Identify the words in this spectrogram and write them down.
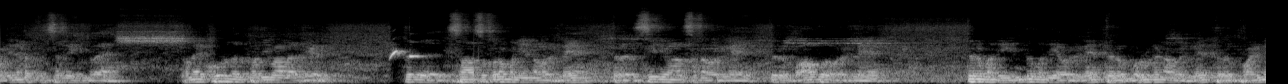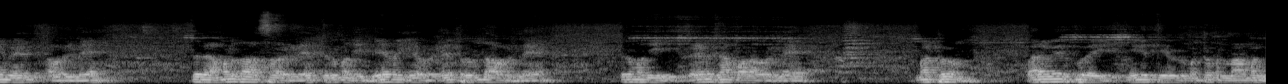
வழிநடத்தி செல்கின்ற துணை கூடுதல் பதிவாளர்கள் திரு சா. சுப்பிரமணியன் அவர்களே திரு சீனிவாசன் அவர்களே திரு பாபு அவர்களே திருமதி இந்துமதி அவர்களே திரு முருகன் அவர்களே திரு பழனிவேல் அவர்களே திரு அமல்தாஸ் அவர்களே திருமதி தேவகி அவர்களே பிருந்தா அவர்களே திருமதி ரேணுகாம்பாள் அவர்களே மற்றும் வரவேற்புரை நிகழ்த்தியது மட்டுமல்லாமல்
